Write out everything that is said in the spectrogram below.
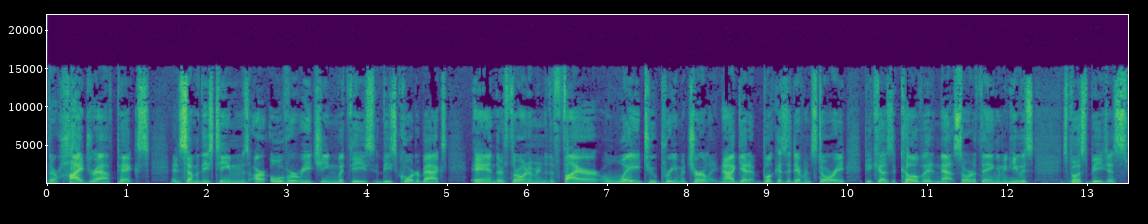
they're high draft picks, and some of these teams are overreaching with these these quarterbacks, and they're throwing them into the fire way too prematurely. Now I get it. Book is a different story because of COVID and that sort of thing. I mean, he was supposed to be just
